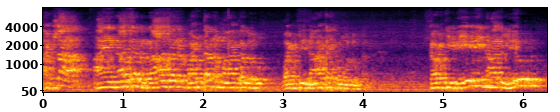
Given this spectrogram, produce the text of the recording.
అట్లా ఆయన రాసిన రాజన పంటల మాటలు వట్టి నాటకములు. కాబట్టి ఇవేమి నాకు లేవు.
